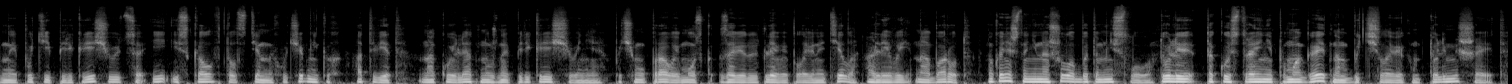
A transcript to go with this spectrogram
нервные пути перекрещиваются и искал в толстенных учебниках ответ, на кой ляд нужно перекрещивание, почему правый мозг заведует левой половиной тела, а левый наоборот. Но, конечно, не нашел об этом ни слова. То ли такое строение помогает нам быть человеком, то ли мешает,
